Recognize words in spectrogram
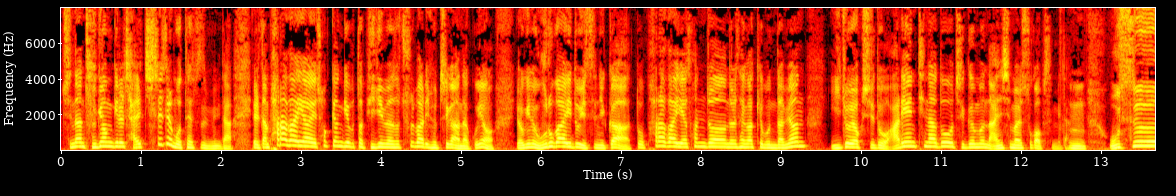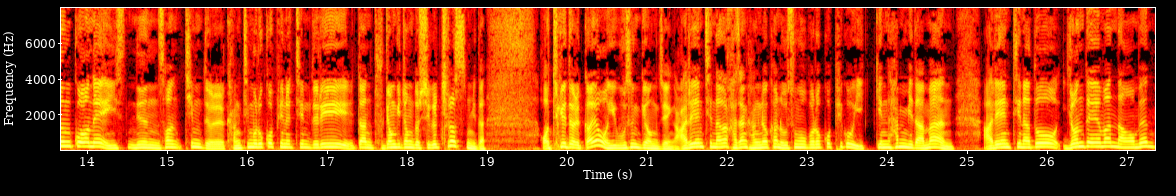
지난 두 경기를 잘 치르질 못했습니다. 일단 파라과이와의 첫 경기부터 비기면서 출발이 좋지가 않았고요. 여기는 우루과이도 있으니까 또 파라과이의 선전을 생각해 본다면 이조 역시도 아르헨티나도 지금은 안심할 수가 없습니다. 음, 우승권에 있는 선 팀들, 강팀으로 꼽히는 팀들이 일단 두 경기 정도씩을 치렀습니다. 어떻게 될까요? 이 우승 경쟁. 아르헨티나가 가장 강력한 우승 후보로 꼽히고 있긴 합니다만 아르헨티나도 이런 대회만 나오면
